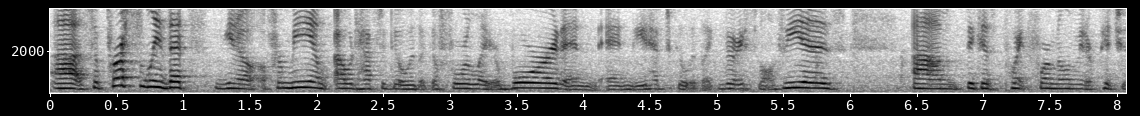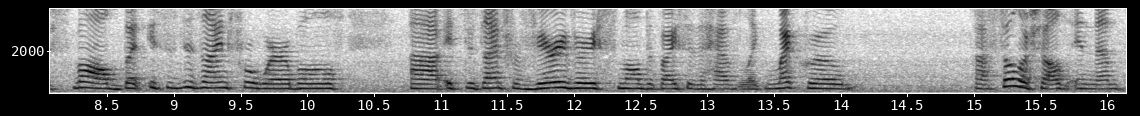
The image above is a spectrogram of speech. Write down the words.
Uh, so personally, that's you know for me, I would have to go with like a four layer board, and and you'd have to go with like very small vias um, because 0.4 millimeter pitch is small. But it's designed for wearables. Uh, it's designed for very very small devices that have like micro uh, solar cells in them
